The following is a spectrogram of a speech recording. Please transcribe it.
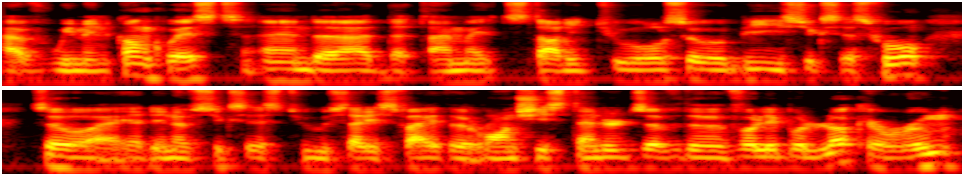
have women conquest. And at that time, I started to also be successful so I had enough success to satisfy the raunchy standards of the volleyball locker room.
